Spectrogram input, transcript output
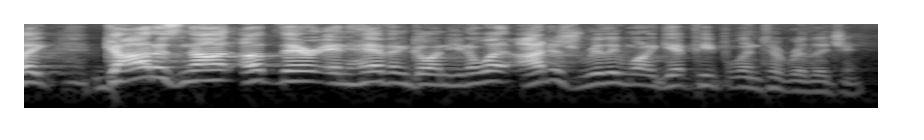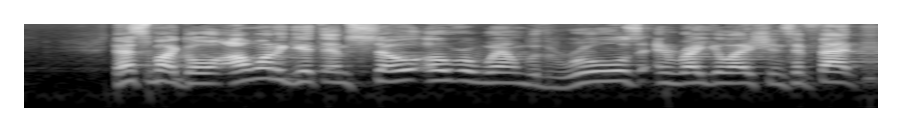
Like, God is not up there in heaven going, you know what? I just really want to get people into religion. That's my goal. I want to get them so overwhelmed with rules and regulations. In fact,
